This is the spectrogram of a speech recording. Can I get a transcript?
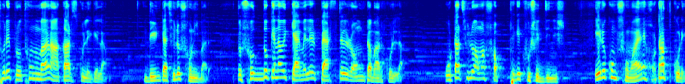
ধরে প্রথমবার আঁকার স্কুলে গেলাম। দিনটা ছিল শনিবার। তো সদ্য কেনা ওই ক্যামেলের প্যাস্টেল রংটা বার করলাম। ওটা ছিল আমার সব থেকে খুশির জিনিস। এরকম সময় হঠাৎ করে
